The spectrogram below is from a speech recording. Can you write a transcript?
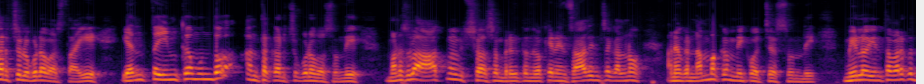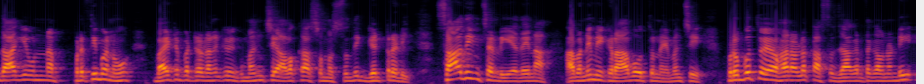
ఖర్చులు కూడా వస్తాయి. ఎంత ఇన్కమ్ ఉందో అంత ఖర్చు కూడా వస్తుంది. మనసులో ఆత్మవిశ్వాసం పెరుగుతుంది. ఓకే నేను సాధించగలను అనే ఒక నమ్మకం మీకు వచ్చేస్తుంది. మీలో ఇంతవరకు దాగి ఉన్న ప్రతిభను బయటపెట్టడానికి మీకు మంచి అవకాశం వస్తుంది. Get ready. సాధించండి ఏదైనా. అవన్నీ మీకు రాబోతున్నాయి. మంచి ప్రభుత్వ వ్యవహారాల్లో కాస్త జాగ్రత్తగా ఉండండి.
